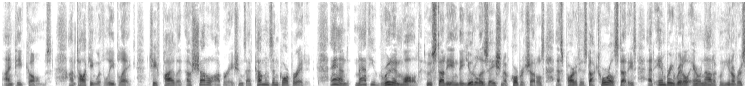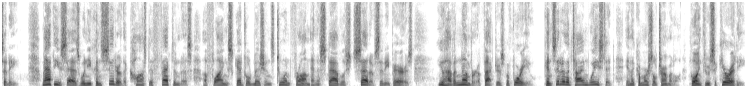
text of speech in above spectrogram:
I'm Pete Combs. I'm talking with Lee Blake, Chief Pilot of Shuttle Operations at Cummins Incorporated, and Matthew Grunenwald, who's studying the utilization of corporate shuttles as part of his doctoral studies at Embry-Riddle Aeronautical University. Matthew says when you consider the cost effectiveness of flying scheduled missions to and from an established set of city pairs, you have a number of factors before you. Consider the time wasted in the commercial terminal, going through security,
